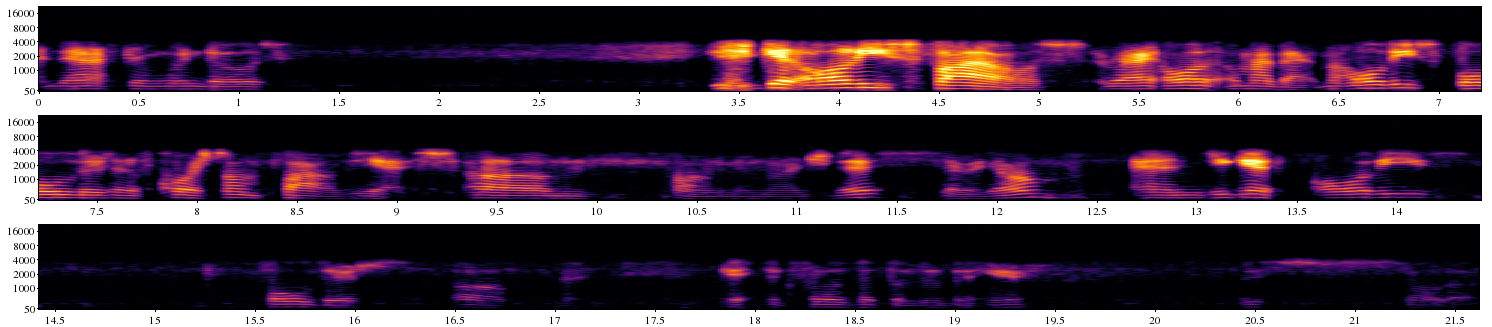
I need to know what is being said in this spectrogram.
and after Windows, you should get all these files, right? All oh, my bad, all these folders, and of course some files. Yes. Um, on, let me merge this. There we go. And you get all these folders. Oh, guess it froze up a little bit here. This hold up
